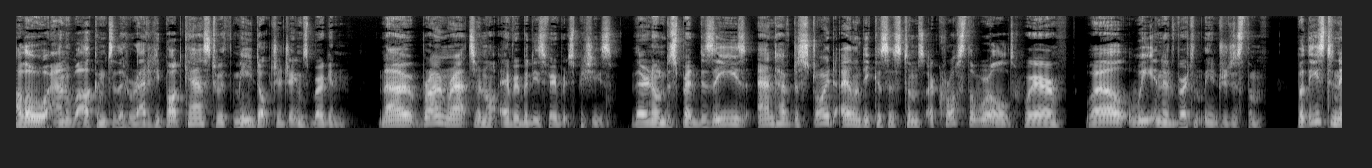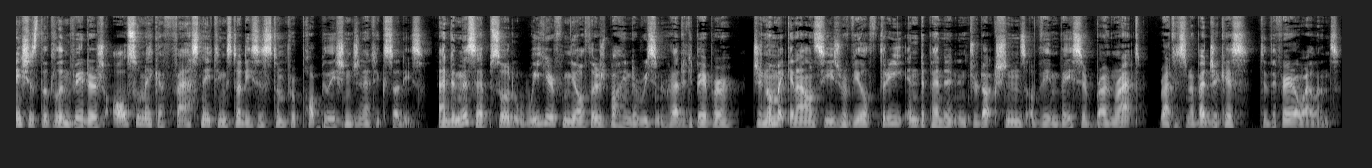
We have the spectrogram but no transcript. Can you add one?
Hello and welcome to the Heredity Podcast with me, Dr. James Bergen. Now, brown rats are not everybody's favourite species. They're known to spread disease and have destroyed island ecosystems across the world where, well, we inadvertently introduced them. But these tenacious little invaders also make a fascinating study system for population genetic studies. And in this episode, we hear from the authors behind a recent Heredity paper. Genomic analyses reveal three independent introductions of the invasive brown rat, Rattus norvegicus, to the Faroe Islands.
